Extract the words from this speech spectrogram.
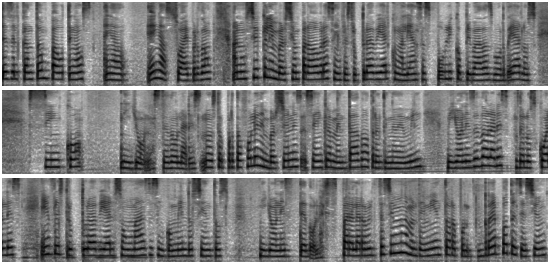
Desde el Cantón Pauta en, en Azuay, perdón, anunció que la inversión para obras e infraestructura vial con alianzas público-privadas bordea los 5 millones de dólares. Nuestro portafolio de inversiones se ha incrementado a 39 mil millones de dólares, de los cuales infraestructura vial son más de 5.200 millones de dólares para la rehabilitación mantenimiento, repotenciación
